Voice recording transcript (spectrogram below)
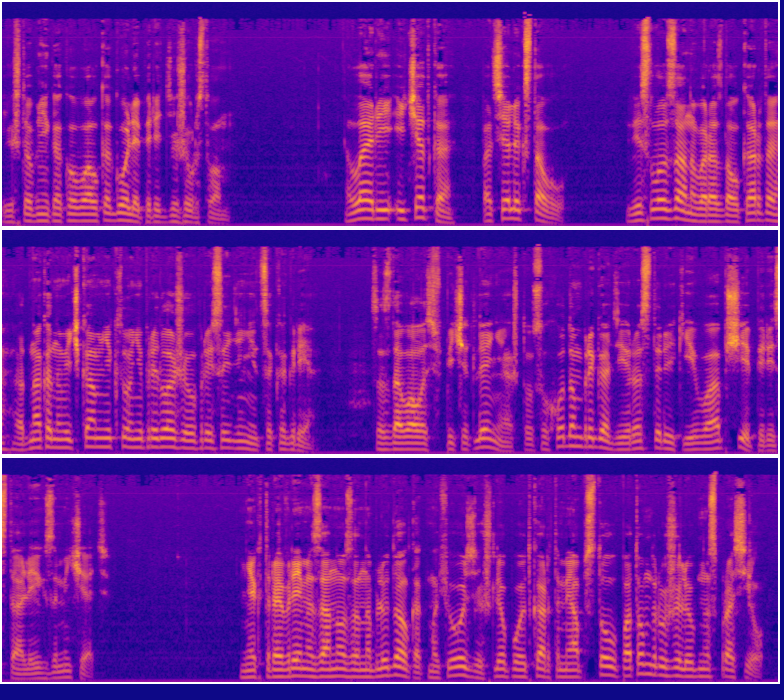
И чтобы никакого алкоголя перед дежурством. Ларри и Четко подсели к столу. Весло заново раздал карты, однако новичкам никто не предложил присоединиться к игре. Создавалось впечатление, что с уходом бригадира старики вообще перестали их замечать. Некоторое время Заноза наблюдал, как мафиози шлепают картами об стол, потом дружелюбно спросил –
